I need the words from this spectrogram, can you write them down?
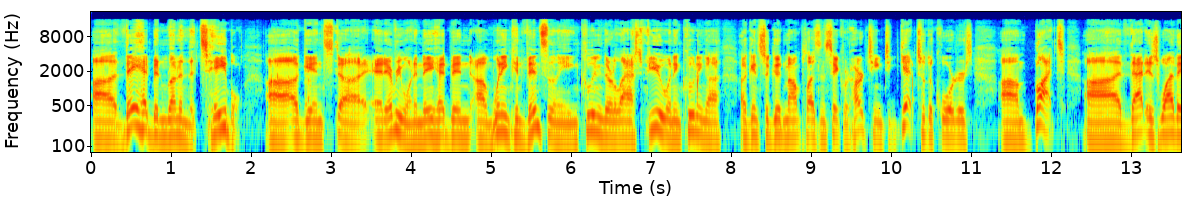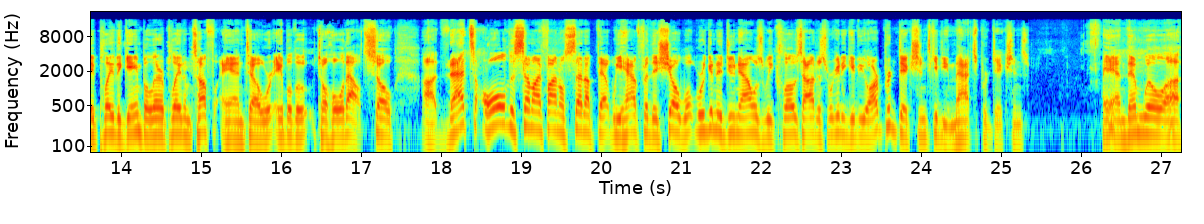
uh, they had been running the table uh, against uh, at everyone, and they had been uh, winning convincingly, including their last few, and including uh, against a good Mount Pleasant Sacred Heart team to get to the quarters. Um, but uh, that is why they play the game. Bellaire played them tough and uh, were able to, to hold out. So that's all the semifinal setup that we have for this show. What we're going to do now as we close out is we're going to give you our predictions, give you Matt's predictions, and then we'll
